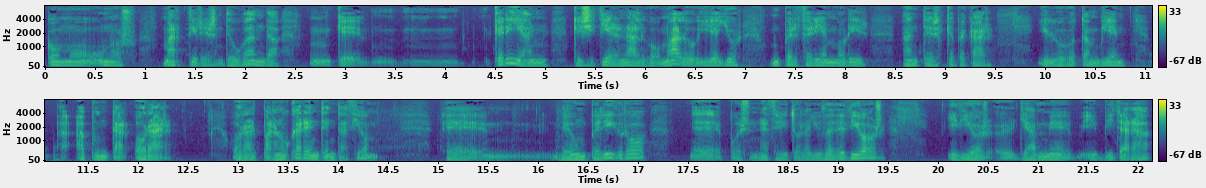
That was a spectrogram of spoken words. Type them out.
como unos mártires de Uganda mm, que mm, querían que se hicieran algo malo y ellos preferían morir antes que pecar. Y luego también apuntar, orar, orar para no caer en tentación. Veo un peligro, pues necesito la ayuda de Dios y Dios eh, ya me invitará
